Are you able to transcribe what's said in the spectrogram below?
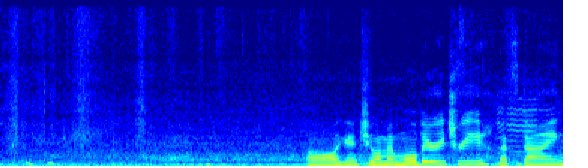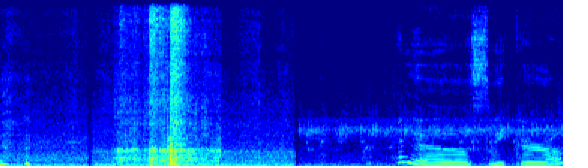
oh, you're gonna chew on my mulberry tree that's dying. Hello, sweet girl.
